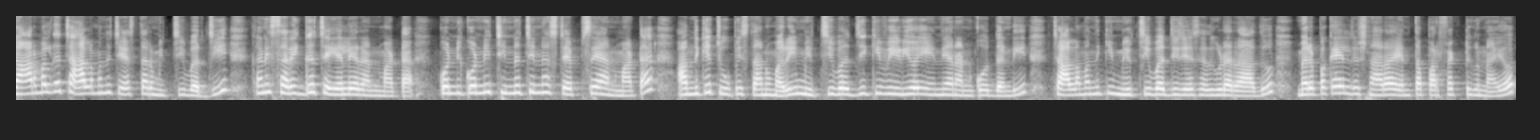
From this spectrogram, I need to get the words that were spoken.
నార్మల్గా చాలామంది చేస్తారు మిర్చి బజ్జీ కానీ సరిగ్గా చేయలేరనమాట కొన్ని కొన్ని చిన్న చిన్న స్టెప్సే అనమాట అందుకే చూపిస్తాను మరి మిర్చి బజ్జీకి వీడియో ఏంది అని అనుకోద్దండి. చాలామందికి మిర్చి బజ్జీ చేసేది కూడా రాదు. మిరపకాయలు చూసినారా ఎంత పర్ఫెక్ట్గా ఉన్నాయో.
